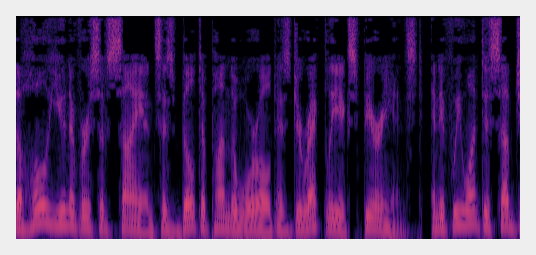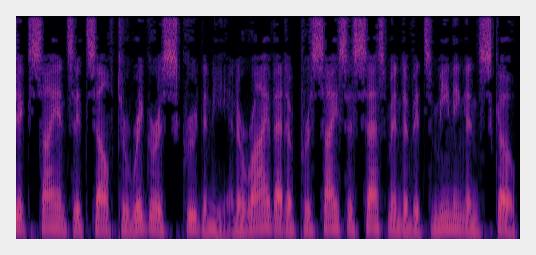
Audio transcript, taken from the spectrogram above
The whole universe of science is built upon the world as directly experienced, and if we want to subject science itself to rigorous scrutiny and arrive at a precise assessment of its meaning and scope,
